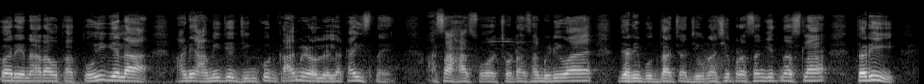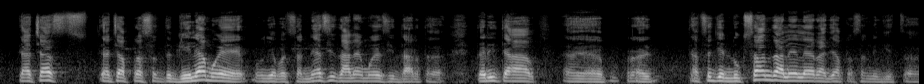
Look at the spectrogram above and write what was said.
कर येणारा होता तोही गेला आणि आम्ही जे जिंकून काय मिळवलेलं काहीच नाही. असा हा सो छोटासा व्हिडिओ आहे. जरी बुद्धाच्या जीवनाशी प्रसंगित नसला तरी त्याच्या त्याच्या प्रसिद्ध गेल्यामुळे म्हणजे संन्यासी झाल्यामुळे सिद्धार्थ तरी त्या प्र त्याचं जे नुकसान झालेलं आहे राजा प्रसन्नजीचं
